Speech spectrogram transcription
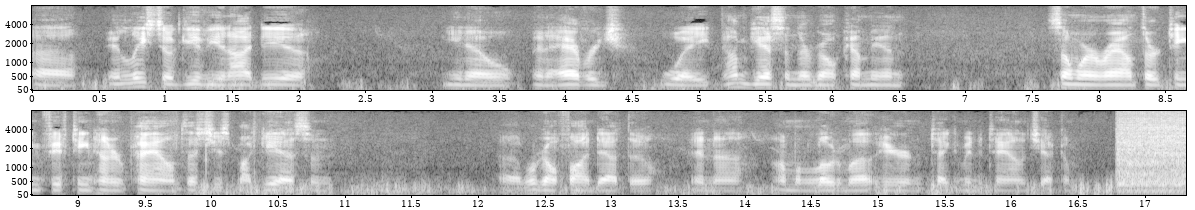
uh, at least it'll give you an idea, you know, an average weight. I'm guessing they're going to come in somewhere around 13, 1500 pounds. That's just my guess, and uh, we're going to find out though. And uh, I'm going to load them up here and take them into town and check them.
